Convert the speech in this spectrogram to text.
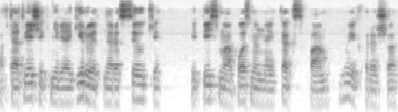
Автоответчик не реагирует на рассылки и письма, опознанные как спам. Ну и хорошо.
